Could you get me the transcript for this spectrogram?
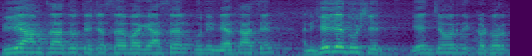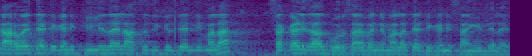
पी ए आमचा जो त्याच्यात सहभागी असेल कुणी नेता असेल आणि हे जे दोषी यांच्यावरती कठोर कारवाई त्या ठिकाणी केली जाईल असं देखील त्यांनी मला सकाळीच आज भोरसाहेबांनी मला त्या ठिकाणी सांगितलेलं आहे.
